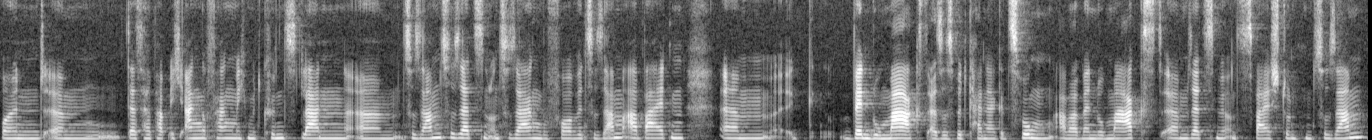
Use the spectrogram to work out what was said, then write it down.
Und ähm, deshalb habe ich angefangen, mich mit Künstlern ähm, zusammenzusetzen und zu sagen, bevor wir zusammenarbeiten, ähm, wenn du magst, also es wird keiner gezwungen, aber wenn du magst, ähm, setzen wir uns zwei Stunden zusammen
